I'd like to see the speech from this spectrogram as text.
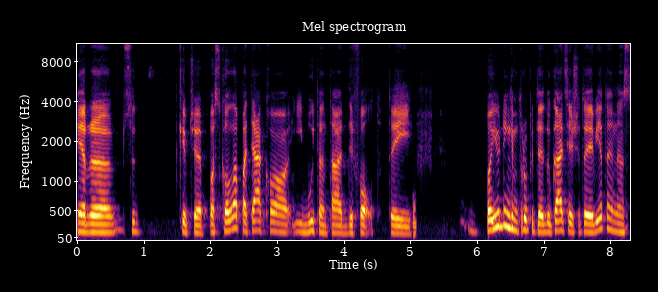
ir e, su, kaip čia, paskola pateko į būtent tą default. Tai pajudinkim truputį edukaciją šitoje vietoje, nes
